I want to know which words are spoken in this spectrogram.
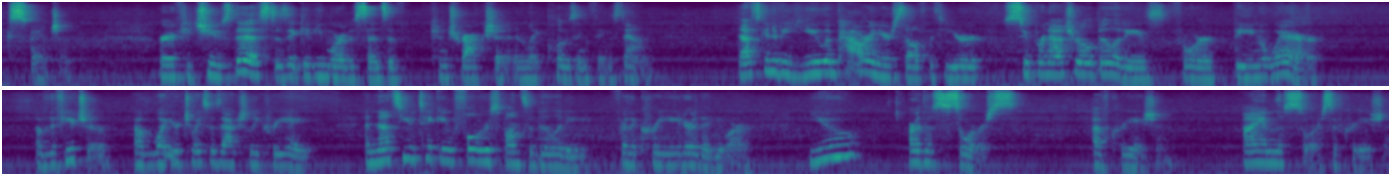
expansion? Or if you choose this, does it give you more of a sense of contraction and like closing things down? That's going to be you empowering yourself with your supernatural abilities for being aware of the future, of what your choices actually create. And that's you taking full responsibility for the creator that you are. You are the source of creation. I am the source of creation.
